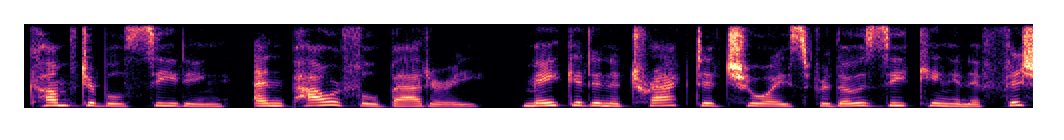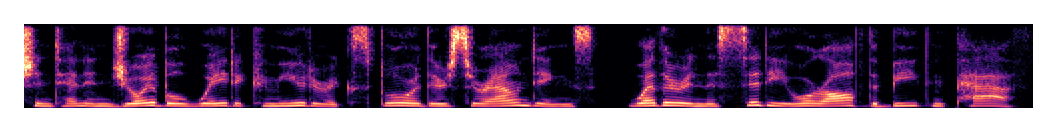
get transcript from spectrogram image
comfortable seating, and powerful battery make it an attractive choice for those seeking an efficient and enjoyable way to commute or explore their surroundings, whether in the city or off the beaten path.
